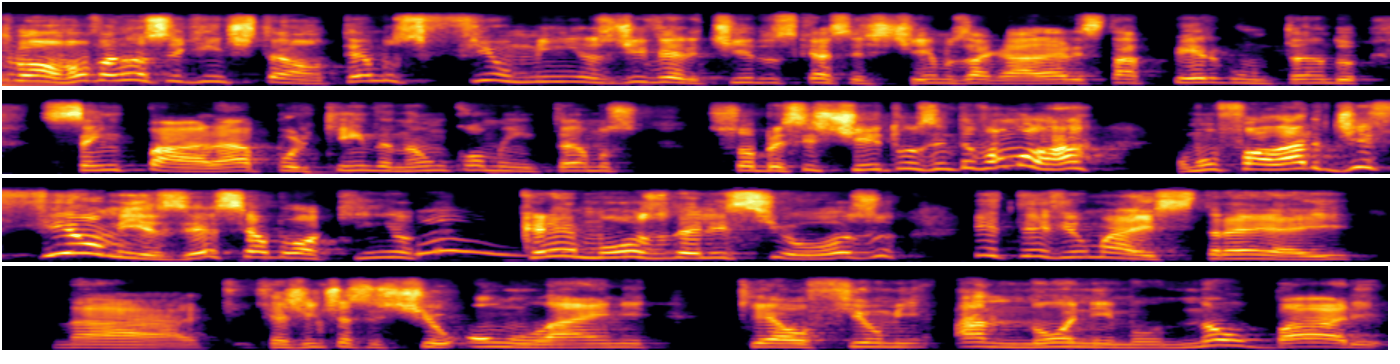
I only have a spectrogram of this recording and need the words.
Muito bom, vamos fazer o seguinte então. Temos filminhos divertidos que assistimos. A galera está perguntando sem parar porque ainda não comentamos sobre esses títulos. Então vamos lá, vamos falar de filmes. Esse é o bloquinho cremoso, delicioso. E teve uma estreia aí na que a gente assistiu online, que é o filme Anônimo, Nobody.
